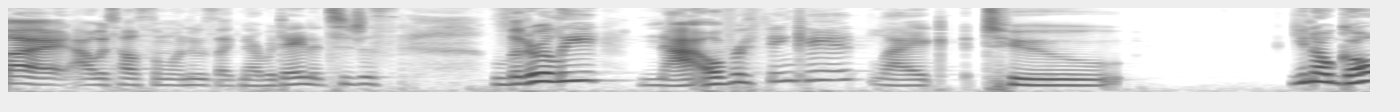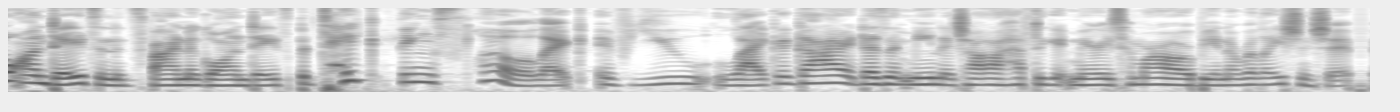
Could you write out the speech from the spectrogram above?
But I would tell someone who's like never dated to just literally not overthink it, like to you know, go on dates and it's fine to go on dates, but take things slow. Like if you like a guy, it doesn't mean that y'all have to get married tomorrow or be in a relationship.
